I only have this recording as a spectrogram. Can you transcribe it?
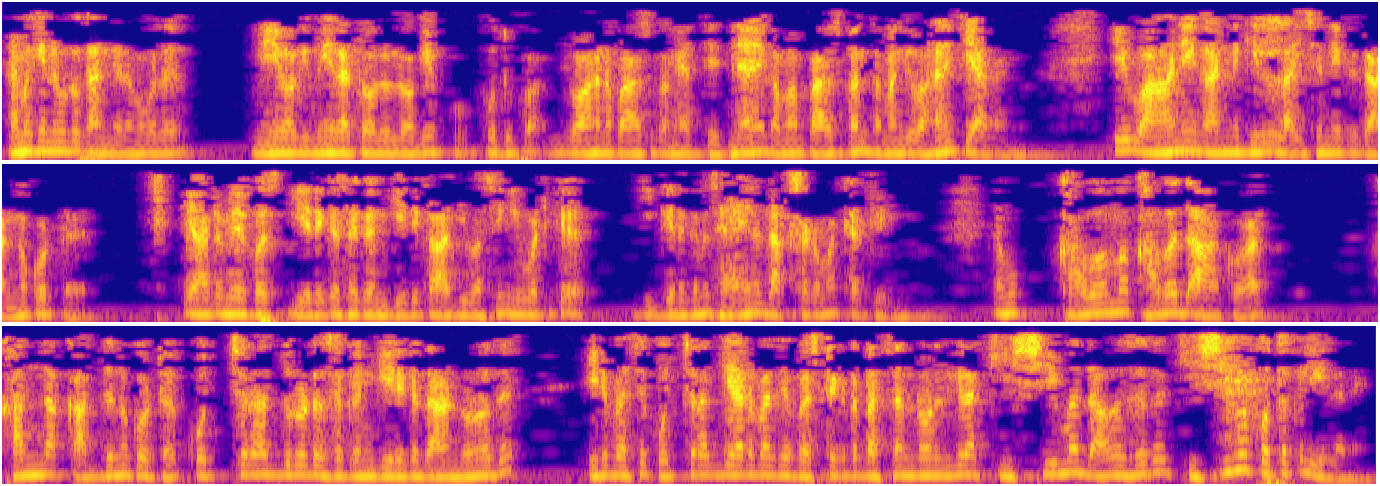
හැම කෙනෙකුට ගන්න යනවා. මොකද මේ වගේ මේ රටවල වගේ පොදු වාහන පාසුකම් ඇත්තේ නැහැ. ගමන් පාසුකම් තමන්ගේ වාහනේ තියාගන්න. ඒ වාහනේ ගන්න කියලා ලයිසන් එක ගන්නකොට එයාට මේ ෆස්ට් ගියර් එක සෙකන්ඩ් ගියර් එක ආදි වශයෙන් ඒව ටික ඉගෙනගෙන සෑහෙන දක්ෂකමක් ඇති වෙනවා. නමුත් කවම කවදාකවත් කන්දක් අද්දනකොට කොච්චරක් දුරට සෙකන්ඩ් ගියර් එක දාන්න ඕනද ඊට පස්සේ කොච්චරක් ගියාට පස්සේ ෆස්ට් එකට බස්සන්න ඕනද කියලා කිසිම දවසක කිසිම පොතක ලියලා නැහැ.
